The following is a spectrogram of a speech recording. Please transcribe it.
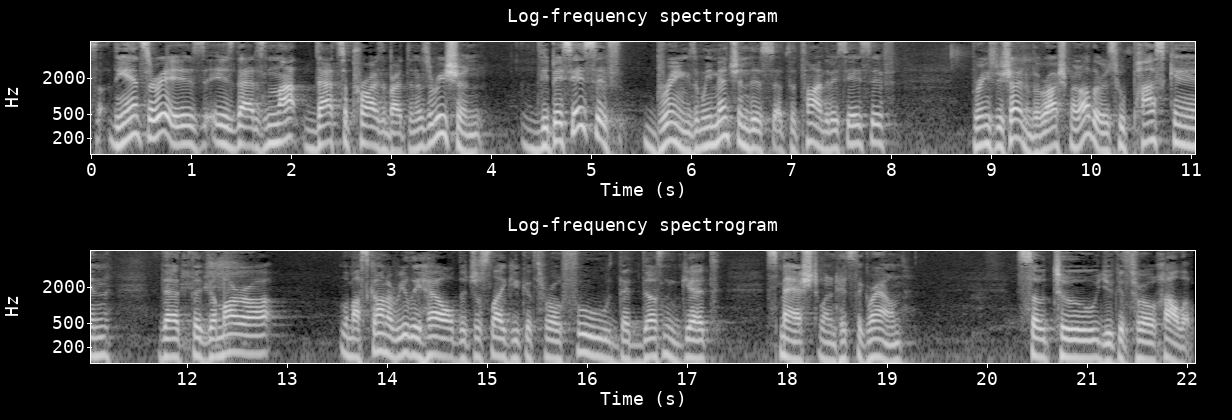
So the answer is is that it's not that surprising about the Nazarishan. The Beis Yosef brings, and we mentioned this at the time, the Beis Yosef brings Rishonim, the Rashba and others, who paskin that the Gemara Lamaskana really held that just like you could throw food that doesn't get smashed when it hits the ground, so too you could throw challah.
